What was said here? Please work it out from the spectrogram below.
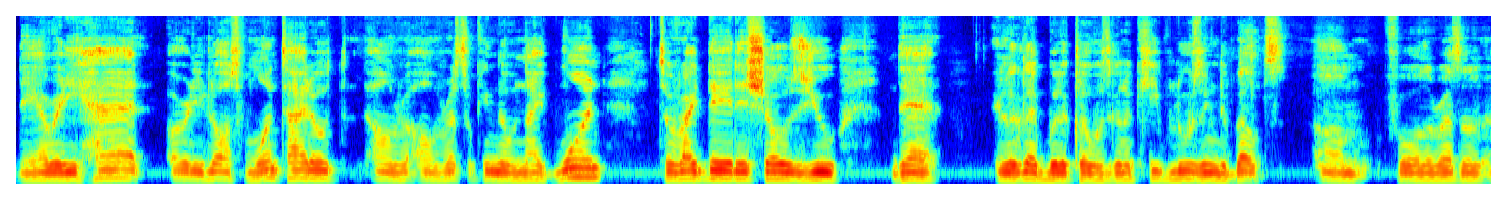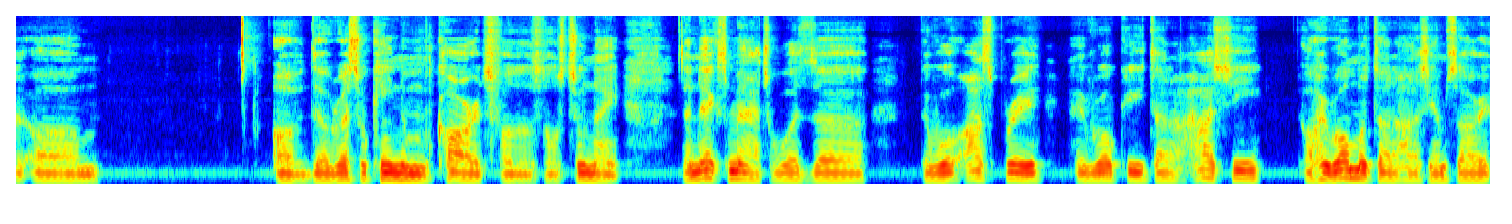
they already had already lost one title on, on Wrestle Kingdom Night One. So right there, this shows you that it looked like Bullet Club was going to keep losing the belts um, for the rest of um, of the Wrestle Kingdom cards for those those two nights. The next match was uh the Will Ospreay Hiroki Tanahashi or Hiromu Tanahashi, I'm sorry,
